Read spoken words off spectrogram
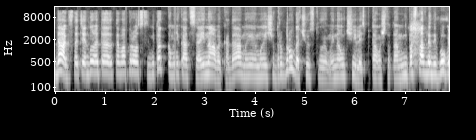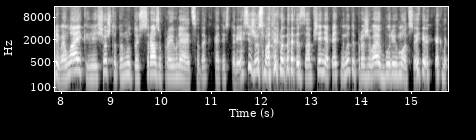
Да, кстати, ну это, это вопрос не только коммуникации, а и навыка, да, мы, мы еще друг друга чувствуем и научились, потому что там не поставленный вовремя лайк или еще что-то, ну, то есть сразу проявляется, да, какая-то история. Я сижу, смотрю на это сообщение пять минут и проживаю бурю эмоций, как бы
